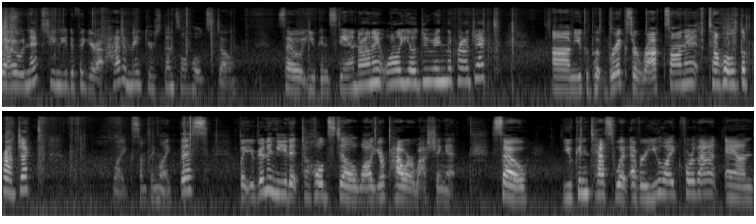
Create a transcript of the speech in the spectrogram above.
So next you need to figure out how to make your stencil hold still. So you can stand on it while you're doing the project. Um, you could put bricks or rocks on it to hold the project, like something like this. But you're gonna need it to hold still while you're power washing it. So you can test whatever you like for that and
